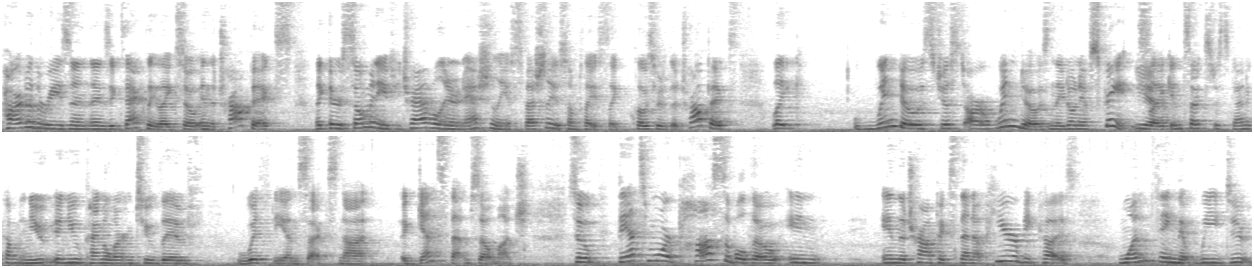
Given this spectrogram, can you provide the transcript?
part of the reason is exactly like so in the tropics like there's so many if you travel internationally especially to some place like closer to the tropics like windows just are windows and they don't have screens Yeah. like insects just kind of come and you and you kind of learn to live with the insects not against them so much so that's more possible though in in the tropics than up here because one thing that we do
